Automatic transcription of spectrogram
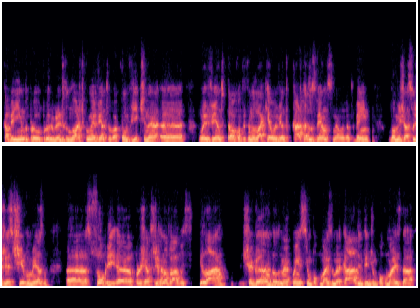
acabei indo para o Rio Grande do Norte para um evento, a convite, né? Uh, um evento que estava acontecendo lá, que é o evento Carta dos Ventos, né? Um evento bem, nome já sugestivo mesmo, uh, sobre projetos de renováveis. E lá, chegando, né? Conheci um pouco mais do mercado, entendi um pouco mais da,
